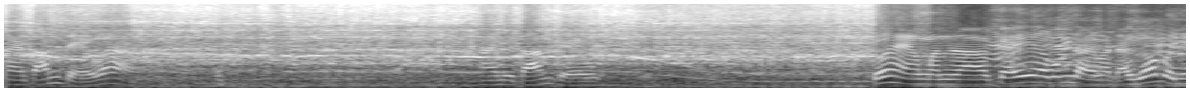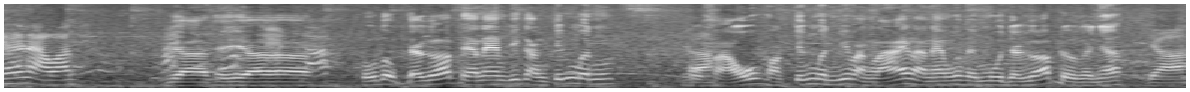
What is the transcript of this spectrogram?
28 triệu á 28 triệu. Cửa hàng mình là cái vấn đề mà trả góp là như thế nào anh? Giờ thì à, thủ tục trả góp thì anh em chỉ cần chứng minh Dạ. hộ khẩu hoặc chứng minh với bằng lái là anh em có thể mua trả góp được rồi nhá. Dạ.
